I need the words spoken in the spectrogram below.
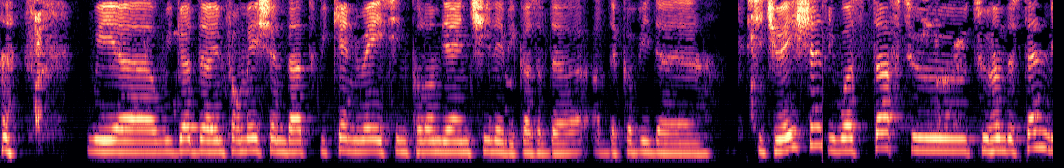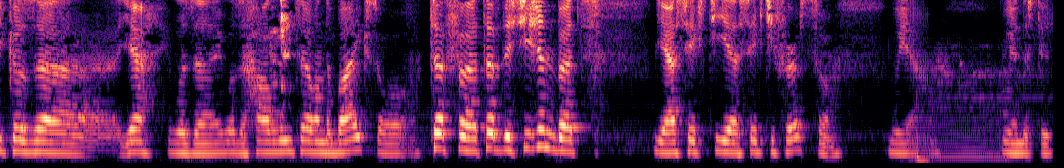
we uh, we got the information that we can race in Colombia and Chile because of the of the COVID uh, situation. It was tough to to understand because uh, yeah, it was a it was a hard winter on the bike, so tough uh, tough decision, but yeah, safety uh, safety first. So we we understood.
